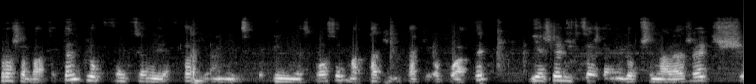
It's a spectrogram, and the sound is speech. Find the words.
Proszę bardzo, ten klub funkcjonuje w taki, a nie inny sposób, ma takie i takie opłaty. Jeżeli chcesz do niego przynależeć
